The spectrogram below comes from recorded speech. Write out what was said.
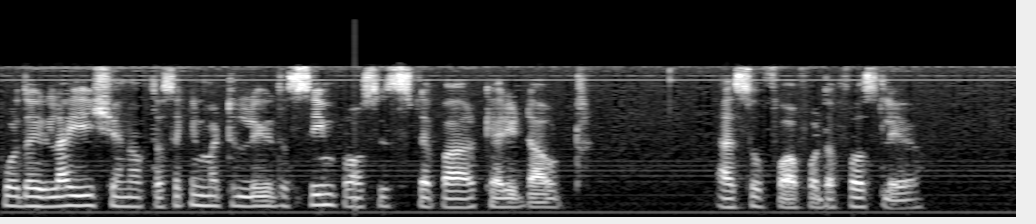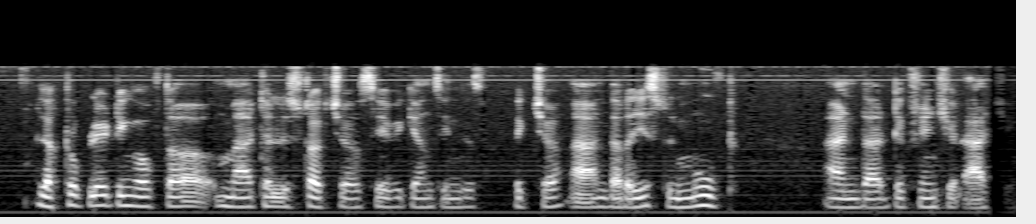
For the realization of the second metal layer, the same process steps are carried out as so far for the first layer. Electroplating of the metal structure say we can see in this picture and the resist removed and the differential etching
